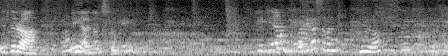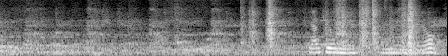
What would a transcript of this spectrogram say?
얘들아 애기 안 왔어. 어디 갔어 근데? 몰라. 야경이 달려있네요.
